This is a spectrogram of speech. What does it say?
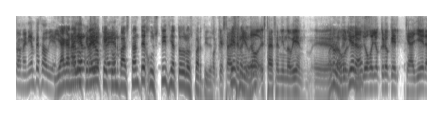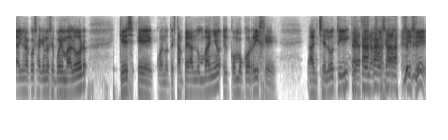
Ha empezado bien. Y ha ganado, Ayer- creo ayer- que ayer- con bastante justicia todos los partidos. Porque está yo, defendiendo, ¿eh? está defendiendo bien. eh, Bueno, lo que quieras. Y luego yo creo que, que ayer hay una cosa que no se pone en valor que es eh, cuando te están pegando un baño, el cómo corrige Ancelotti, que hace una cosa... Sí, sí.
